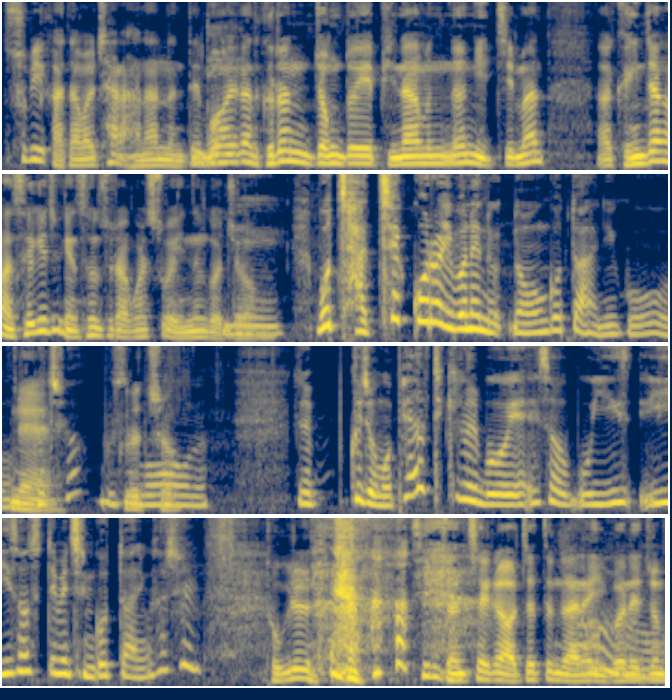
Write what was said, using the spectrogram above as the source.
수비 가담을 잘 안 하는데 뭐 네. 하여간 그런 정도의 비난은 있지만 아, 굉장한 세계적인 선수라고 할 수가 있는 거죠. 네. 뭐 자책골을 이번에 넣- 넣은 것도 아니고 네. 그렇죠? 무슨 그렇죠. 뭐 그죠? 뭐 페널티킥을 뭐 해서 뭐이 이 선수 때문에 진 것도 아니고 사실 독일 팀 전체가 어쨌든 간에 이번에 어. 좀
